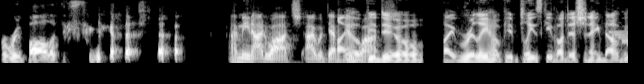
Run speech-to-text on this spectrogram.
for RuPaul if they stick me on that show. I mean, I'd watch. I would definitely. I hope watch. you do. I really hope you please keep auditioning. That would be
